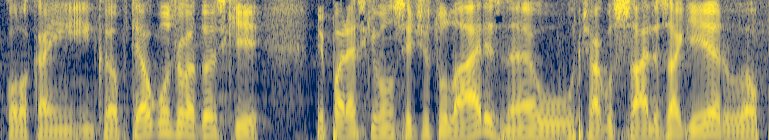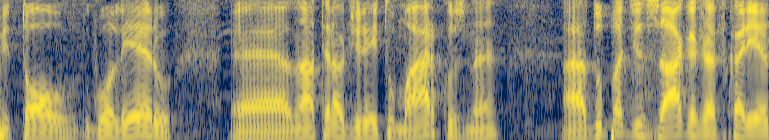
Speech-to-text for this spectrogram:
colocar em, em campo. Tem alguns jogadores que me parece que vão ser titulares, né? O, Thiago Salles, zagueiro, o Pitol, o goleiro. É, na lateral direito, o Marcos, né? A dupla de zaga já ficaria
